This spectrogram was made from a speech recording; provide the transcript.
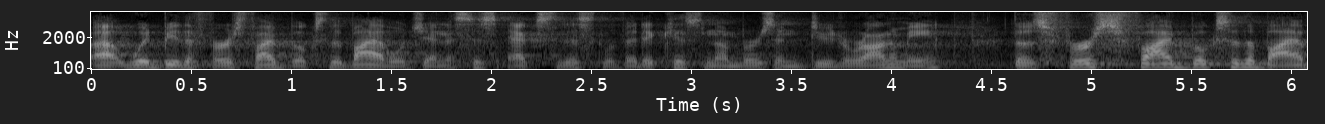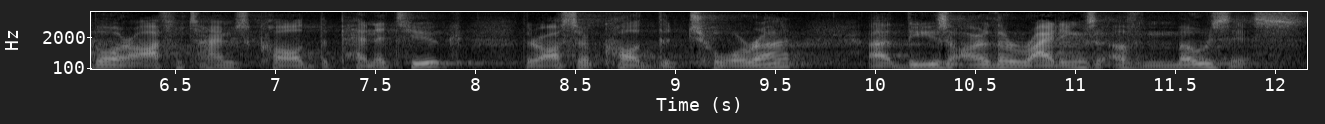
uh, would be the first five books of the Bible Genesis, Exodus, Leviticus, Numbers, and Deuteronomy. Those first five books of the Bible are oftentimes called the Pentateuch, they're also called the Torah. Uh, these are the writings of Moses.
